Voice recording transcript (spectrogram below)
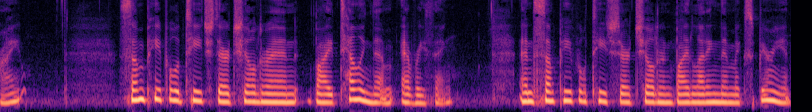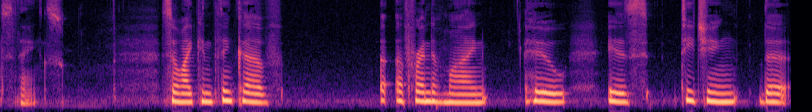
right? Some people teach their children by telling them everything, and some people teach their children by letting them experience things. So I can think of a, a friend of mine who is teaching the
